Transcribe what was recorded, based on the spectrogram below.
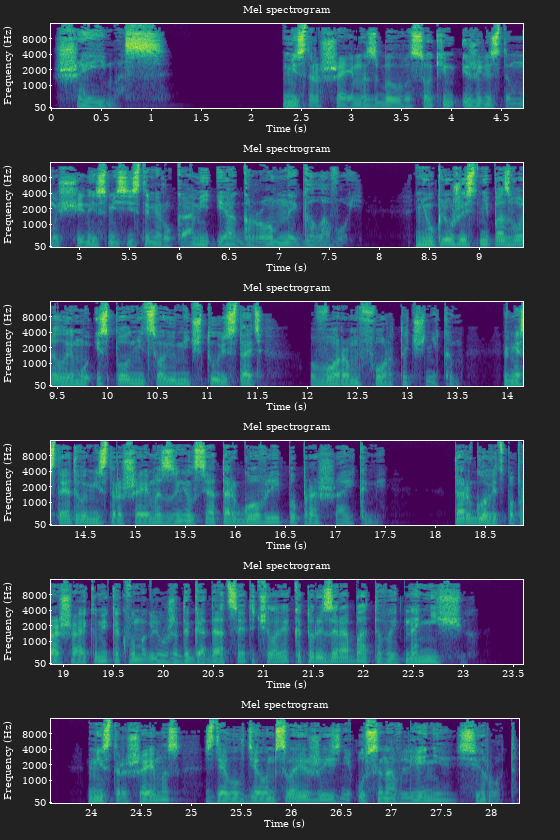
Шеймас. Мистер Шеймас был высоким и жилистым мужчиной с мясистыми руками и огромной головой. Неуклюжесть не позволила ему исполнить свою мечту и стать вором-форточником. Вместо этого мистер Шеймас занялся торговлей попрошайками – Торговец попрошайками, как вы могли уже догадаться, это человек, который зарабатывает на нищих. Мистер Шеймос сделал делом своей жизни усыновление сирот.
